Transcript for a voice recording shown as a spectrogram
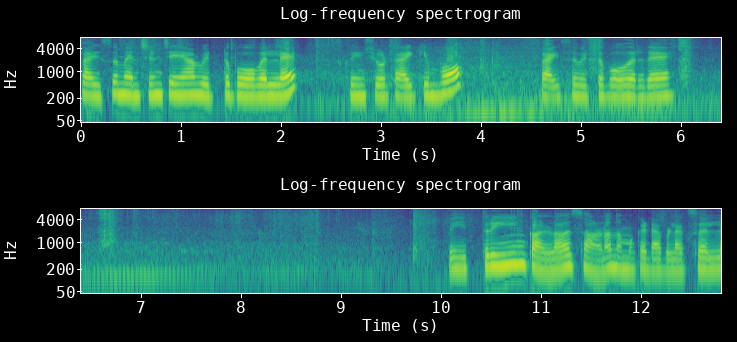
സൈസ് മെൻഷൻ ചെയ്യാൻ വിട്ടു പോവല്ലേ? സ്ക്രീൻഷോട്ട് അയക്കുമ്പോൾ സൈസ് വിട്ടു പോവരുതേ. അപ്പോൾ ഇത്രയും കളേഴ്സാണ് നമുക്ക് ഡബിൾ എക്സലിൽ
